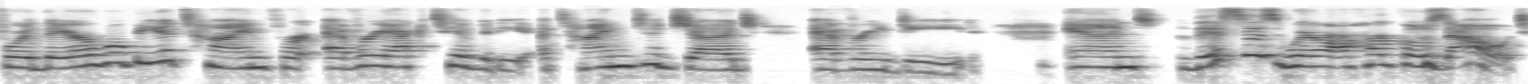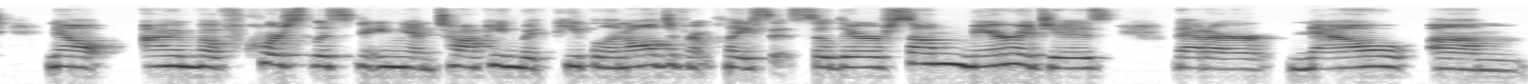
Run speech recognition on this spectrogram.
for there will be a time for every activity, a time to judge every deed. And this is where our heart goes out. Now, I'm of course listening and talking with people in all different places. So there are some marriages that are now um,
